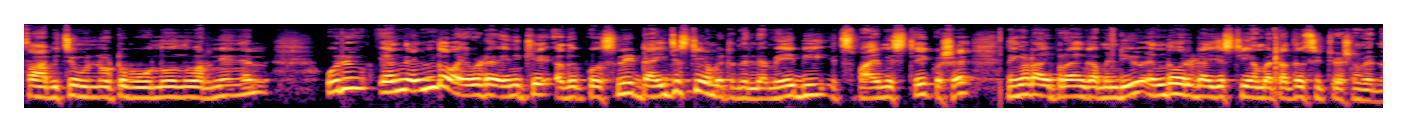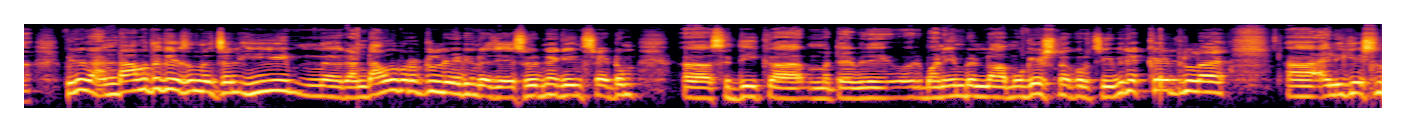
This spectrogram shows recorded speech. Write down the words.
സ്ഥാപിച്ച് മുന്നോട്ട് പോകുന്നു എന്ന് പറഞ്ഞു കഴിഞ്ഞാൽ ഒരു എന്തോ എവിടെ എനിക്ക് അത് പേഴ്സണലി ഡൈജസ്റ്റ് ചെയ്യാൻ പറ്റുന്നില്ല. മേ ബി ഇറ്റ്സ് മൈ മിസ്റ്റേക്ക് പക്ഷേ നിങ്ങളുടെ അഭിപ്രായം കമന്റ് ചെയ്യൂ. എന്തോ ഒരു ഡൈജസ്റ്റ് ചെയ്യാൻ പറ്റാത്ത സിറ്റുവേഷൻ വരുന്നു. പിന്നെ രണ്ടാമത്തെ കേസ് എന്ന് വെച്ചാൽ ഈ രണ്ടാമത് പറഞ്ഞിട്ടുള്ള ലേഡിയുടെ ജയസൂര്യനെ അഗെയിൻസ്റ്റ് ആയിട്ടും സിദ്ദീഖ് മറ്റേ ഇവർ മണിയം പിള്ള മുകേഷിനെ കുറിച്ച് ഇവരൊക്കെ ആയിട്ടുള്ള അലിഗേഷൻ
